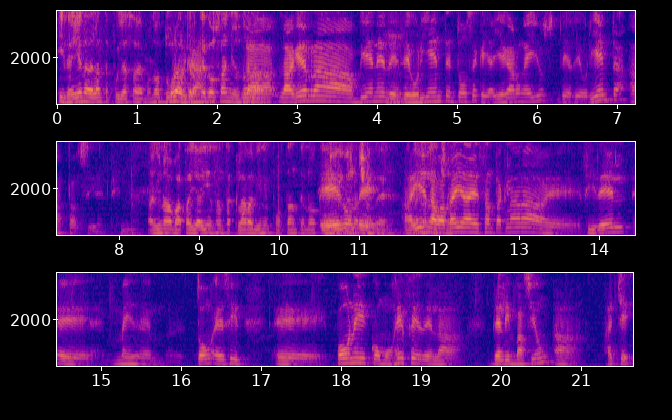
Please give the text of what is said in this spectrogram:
y de ahí en adelante, pues ya sabemos, ¿no? Dura Bueno, creo ya, que dos años, ¿no? La, la guerra viene desde Oriente entonces, que ya llegaron ellos, desde Oriente hasta Occidente. Hay una batalla ahí en Santa Clara bien importante, ¿no? Que Es donde, de- ahí de en la batalla de Santa Clara, eh, Fidel, eh, me- eh, to- es decir, eh, pone como jefe de la, de la invasión a, a Che.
